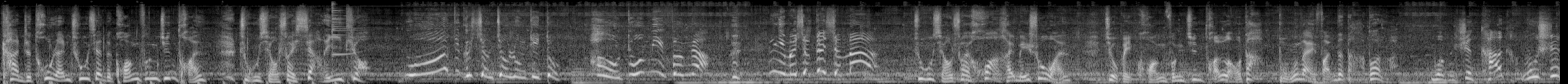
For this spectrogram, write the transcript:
看着突然出现的狂风军团，猪小帅吓了一跳。我的个香蕉龙地洞，好多蜜蜂啊！你们想干什么？猪小帅话还没说完，就被狂风军团老大不耐烦地打断了。我们是卡卡巫师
